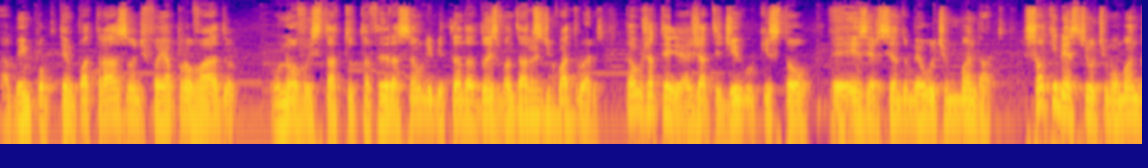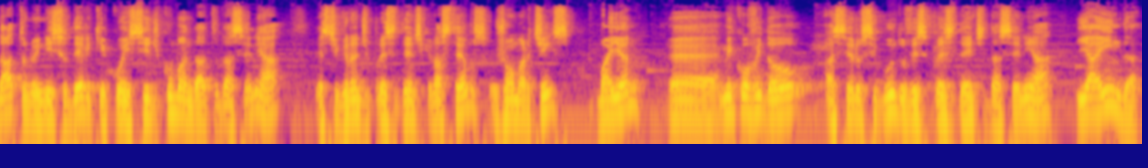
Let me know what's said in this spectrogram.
há bem pouco tempo atrás, onde foi aprovado o novo estatuto da federação, limitando a dois mandatos dois de quatro anos. Então, já te, já te digo que estou eh, exercendo o meu último mandato. Só que neste último mandato, no início dele, que coincide com o mandato da CNA, este grande presidente que nós temos, o João Martins, baiano, é, me convidou a ser o segundo vice-presidente da CNA e ainda,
